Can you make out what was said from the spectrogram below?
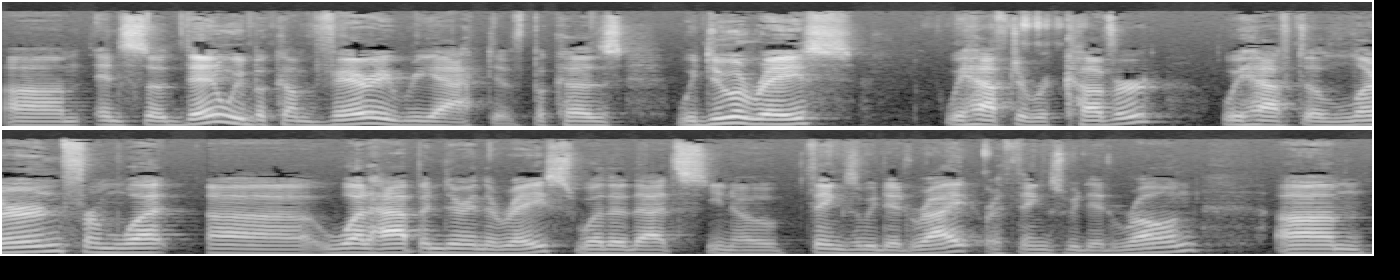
Um, and so then we become very reactive because we do a race, we have to recover, we have to learn from what uh, what happened during the race, whether that's you know things we did right or things we did wrong. Um,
